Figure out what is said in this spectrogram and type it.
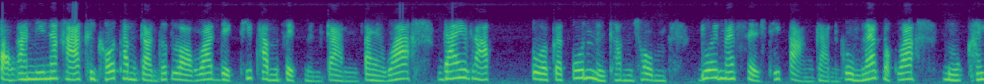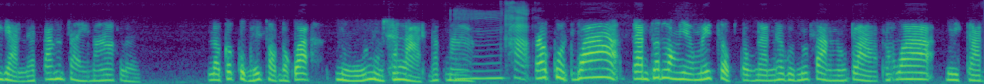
สองอันนี้นะคะ คือเขาทำการทดลองว่าเด็กที่ทำเสร็จเหมือนกัน แต่ว่าได้รับตัวกระตุ้นหรือคำชมด้วยแมสเซจที่ต่างกัน กลุ่มแรกบอกว่าหนูขยันและตั้งใจมากเลย แล้วก็กลุ่มที่สองบอกว่าหนูหนูฉลาดอืมากมค่ะๆปรากฏว่าการทดลองยังไม่จบตรงนั้นค่ะคุณผู้ฟังน้องปลา เพราะว่ามีการ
